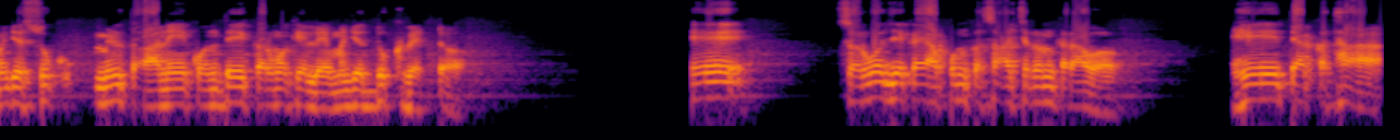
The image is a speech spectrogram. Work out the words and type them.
म्हणजे सुख मिळतं आणि कोणते कर्म केले म्हणजे दुःख भेटत. हे सर्व जे काही आपण कसं आचरण करावं हे त्या कथा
